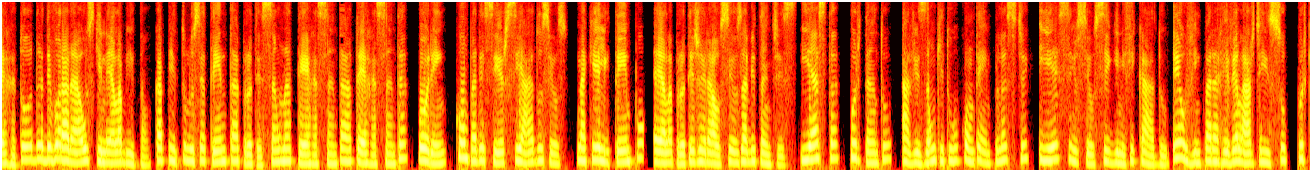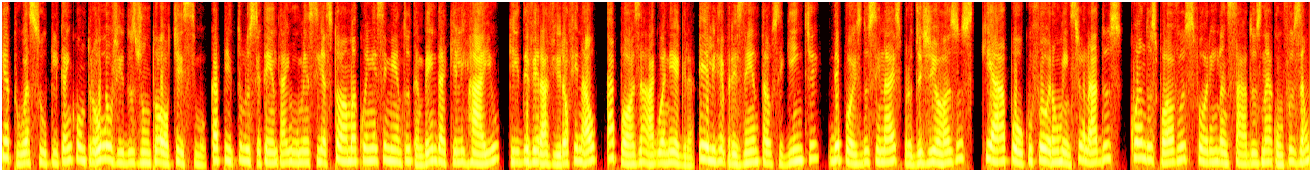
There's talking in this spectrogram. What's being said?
terra toda devorará os que nela habitam. Capítulo 70 A proteção na Terra Santa A Terra Santa, porém, compadecer-se-á dos seus. Naquele tempo, ela protegerá os seus habitantes. E esta, portanto, a visão que tu contemplaste, e esse o seu significado. Eu vim para revelar-te isso, porque a tua súplica encontrou ouvidos junto ao Altíssimo. Capítulo 71 O Messias toma conhecimento também daquele raio, que deverá vir ao final, após a água negra. Ele representa o seguinte, depois dos sinais prodigiosos, que há pouco foram mencionados, quando os povos forem lançados na confusão,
